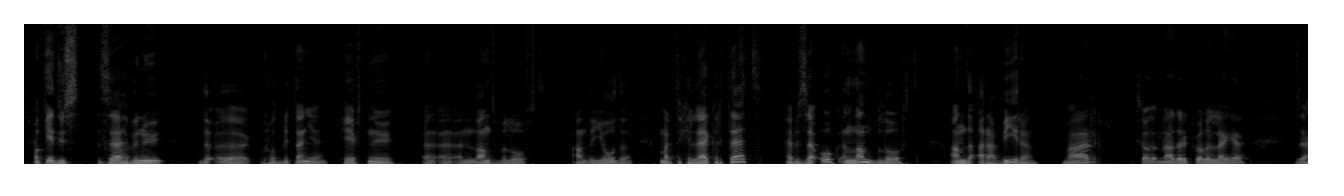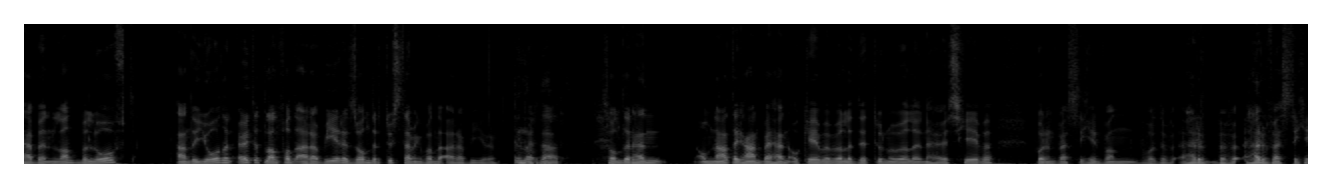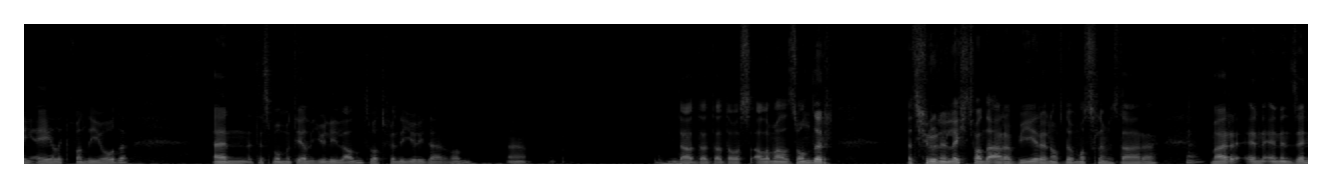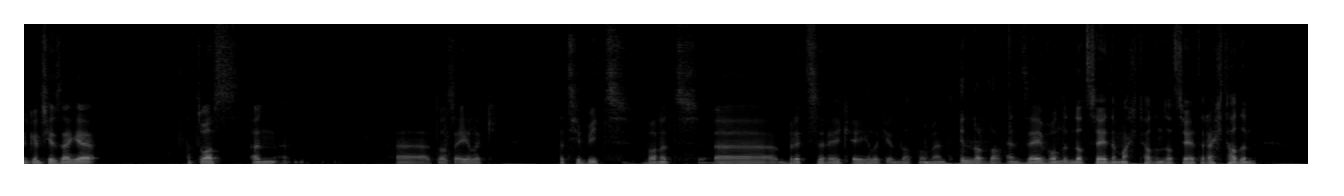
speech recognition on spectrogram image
oké, dus zij hebben nu, de, eh, Groot-Brittannië heeft nu een, een, een land beloofd aan de Joden, maar tegelijkertijd hebben zij ook een land beloofd aan de Arabieren. Maar, ik zou de nadruk willen leggen, ze hebben een land beloofd aan de Joden uit het land van de Arabieren zonder toestemming van de Arabieren. Inderdaad. Zonder hen, om na te gaan bij hen, oké, we willen dit doen, we willen een huis geven voor een vestiging van, voor de hervestiging eigenlijk van de Joden. En het is momenteel jullie land, wat vinden jullie daarvan? Dat, dat, dat, dat was allemaal zonder het groene licht van de Arabieren of de moslims daar. Hè. Ja. Maar in, in een zin kun je zeggen, het was, een, een- eh, het was eigenlijk het gebied van het eh, Britse Rijk eigenlijk in dat moment. Inderdaad. En zij vonden dat zij de macht hadden, dat zij het recht hadden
